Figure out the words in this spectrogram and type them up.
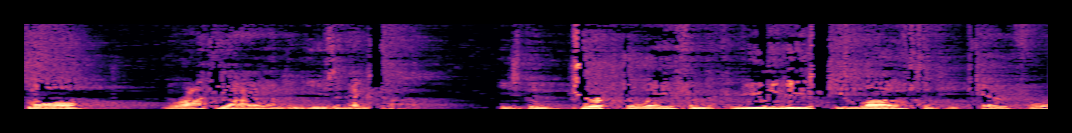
small rocky island, and he's in exile. He's been jerked away from the communities he loved and he cared for.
